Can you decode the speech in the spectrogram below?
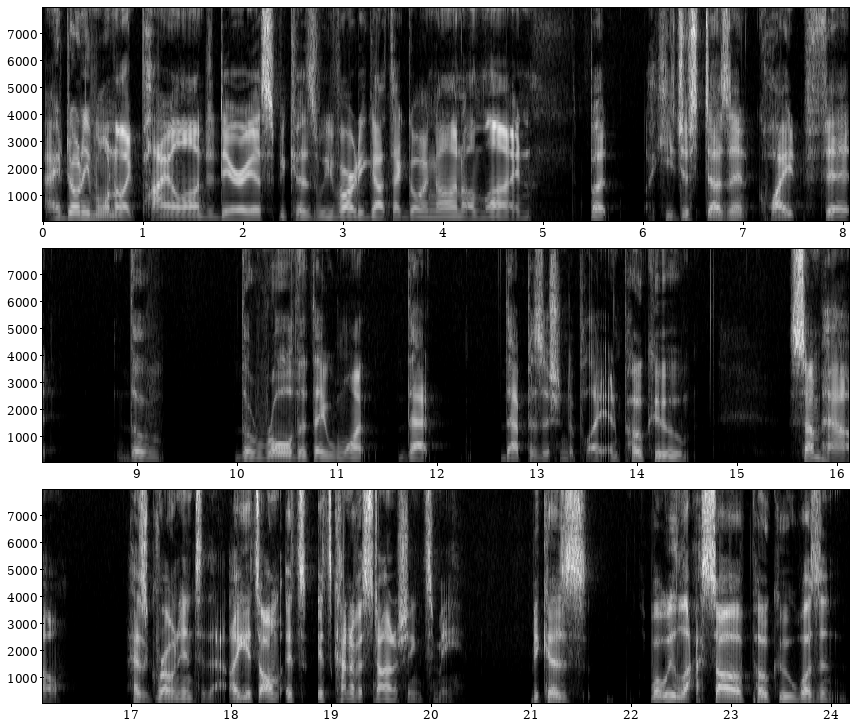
I don't even want to like pile on to Darius because we've already got that going on online, but like he just doesn't quite fit the the role that they want that that position to play, and Poku somehow has grown into that. Like it's all it's it's kind of astonishing to me because what we last saw of Poku wasn't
